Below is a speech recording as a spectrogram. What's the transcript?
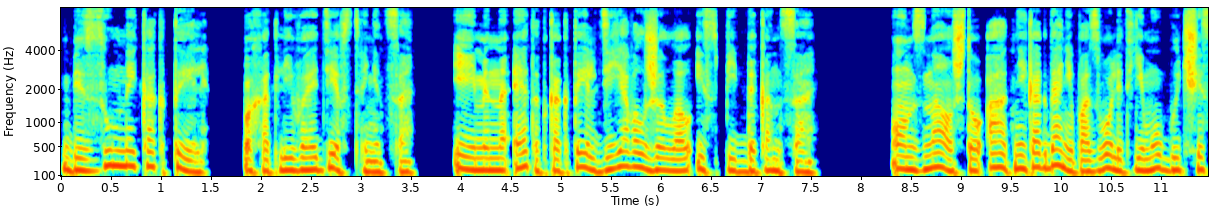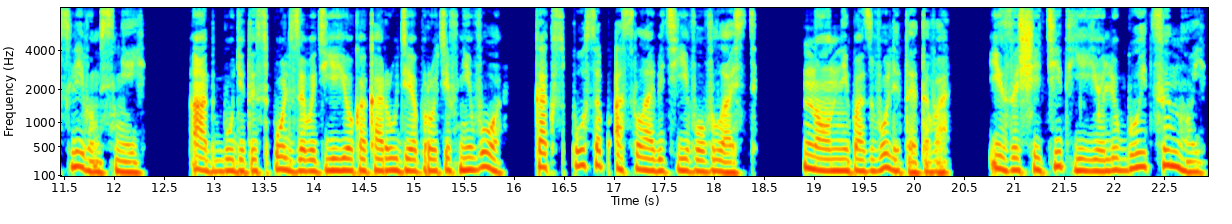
Безумный коктейль, похотливая девственница. И именно этот коктейль дьявол желал испить до конца. Он знал, что ад никогда не позволит ему быть счастливым с ней. Ад будет использовать ее как орудие против него, как способ ослабить его власть. Но он не позволит этого и защитит ее любой ценой.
